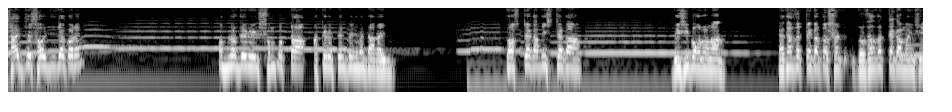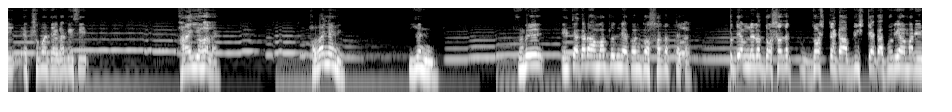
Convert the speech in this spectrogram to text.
সাহায্য সহযোগিতা করেন, আপনাদের এই সম্পদটা আখেরাতের জন্য দাঁড়াই দশ টাকা, বিশ টাকা, বেশি বড় না। এক হাজার টাকা, দশ দশ হাজার টাকা মানুষে এক সময় দেখা গেছে হারাইয়ে ফেলায় ফেলায় না নি? তবে এই টাকাটা আমার জন্য এখন দশ হাজার টাকা। যদি আপনারা দশ হাজার, দশ টাকা, বিশ টাকা করে আমার এই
